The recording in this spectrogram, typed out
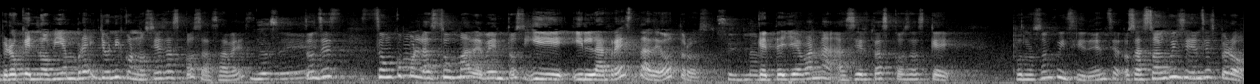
pero que en noviembre yo ni conocía esas cosas, ¿sabes? Yo sé. Entonces, son como la suma de eventos y, y la resta de otros que te llevan a, ciertas cosas que pues no son coincidencias, o sea, son coincidencias pero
